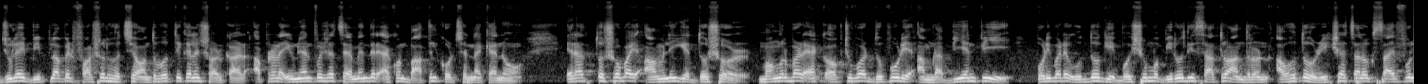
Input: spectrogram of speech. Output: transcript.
জুলাই বিপ্লবের ফসল হচ্ছে অন্তর্বর্তীকালীন সরকার। আপনারা ইউনিয়ন পরিষদ চেয়ারম্যানদের এখন বাতিল করছেন না কেন? এরা তো সবাই আওয়ামী লীগের দোসর। মঙ্গলবার এক অক্টোবর দুপুরে আমরা বিএনপি, পরিবারের উদ্যোগে, বৈষম্য বিরোধী ছাত্র আন্দোলন আহত রিক্সা চালক সাইফুল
